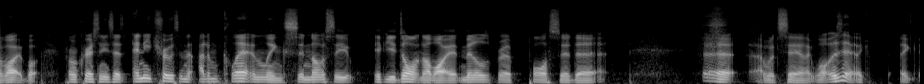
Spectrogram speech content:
about it. But from Chris, and he says, "Any truth in the Adam Clayton links?" And obviously, if you don't know about it, Middlesbrough posted. Uh, uh, I would say, like, what was it? Like, like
